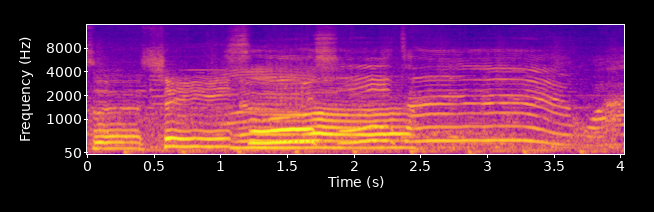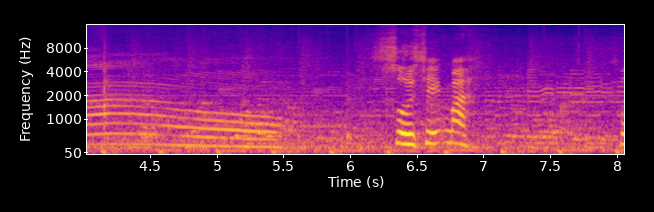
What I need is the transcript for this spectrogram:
ซูชิเนื้ซูอชิจ้า ว้าว ซูชิมา ซู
